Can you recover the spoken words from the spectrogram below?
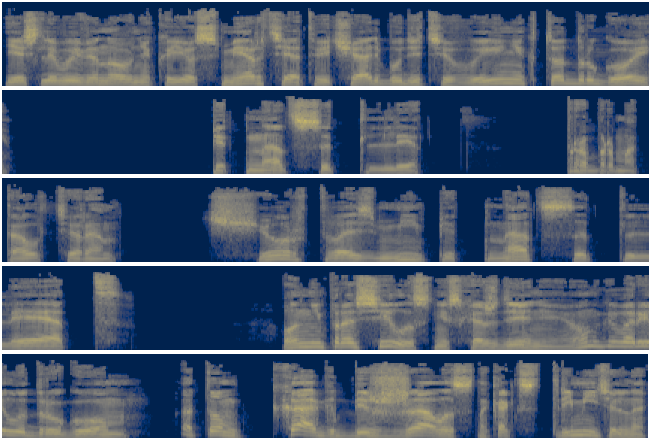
Если вы виновник ее смерти, отвечать будете вы, никто другой. «Пятнадцать лет», — пробормотал тиран. «Черт возьми, пятнадцать лет!» Он не просил о снисхождении, он говорил о другом, о том, как безжалостно, как стремительно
